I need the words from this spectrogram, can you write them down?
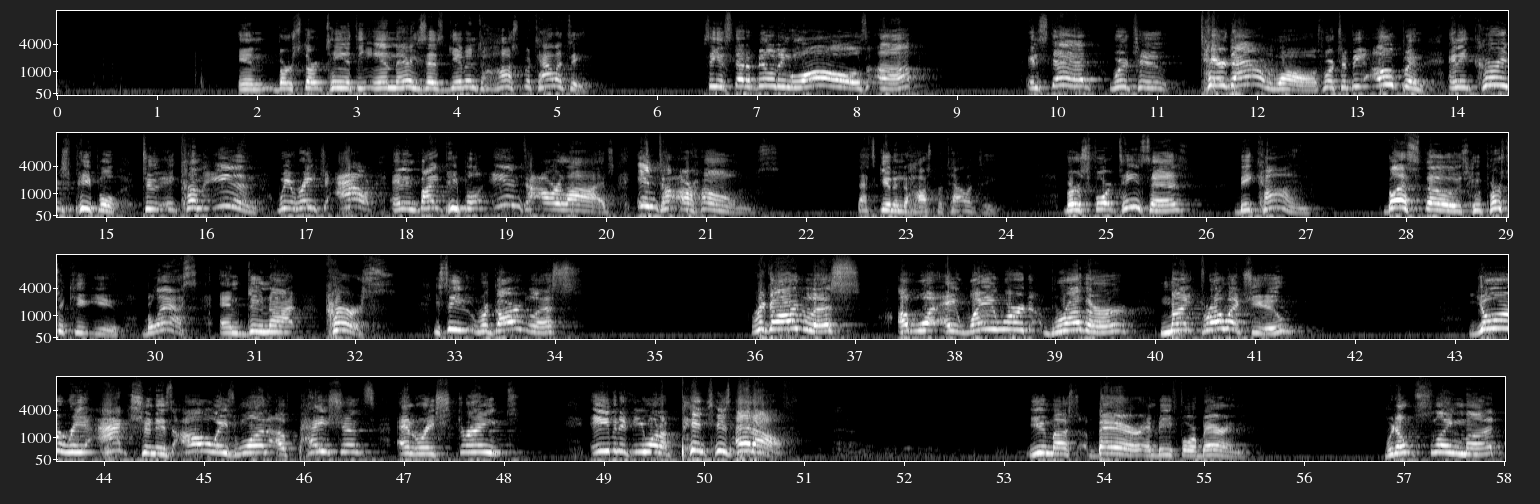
In verse 13 at the end there, he says, given to hospitality. See, instead of building walls up, instead, we're to tear down walls. We're to be open and encourage people to come in. We reach out and invite people into our lives, into our homes. That's given to hospitality. Verse 14 says, Be kind. Bless those who persecute you. Bless and do not curse. You see, regardless, regardless of what a wayward brother might throw at you, your reaction is always one of patience and restraint, even if you want to pinch his head off. You must bear and be forbearing. We don't sling mud.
